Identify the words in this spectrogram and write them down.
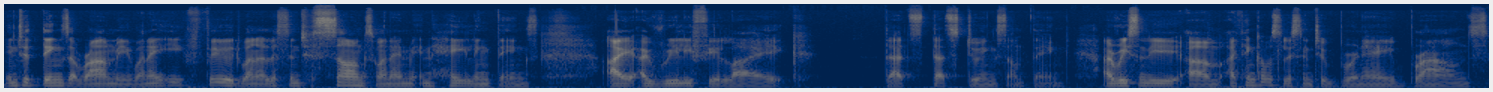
into things around me. When i eat food when i listen to songs when i'm inhaling things i i really feel like that's that's doing something. I recently, um, I think I was listening to Brene Brown's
